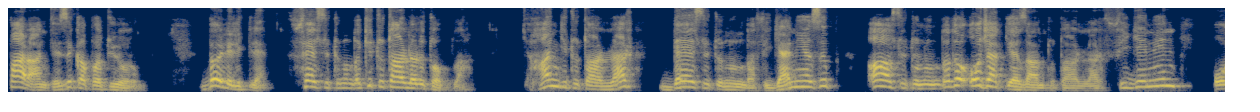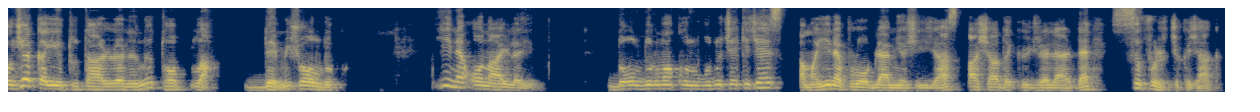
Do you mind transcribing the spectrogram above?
parantezi kapatıyorum. Böylelikle F sütunundaki tutarları topla. Hangi tutarlar? D sütununda figen yazıp A sütununda da Ocak yazan tutarlar. Figenin Ocak ayı tutarlarını topla demiş olduk. Yine onaylayıp doldurma kulbunu çekeceğiz ama yine problem yaşayacağız. Aşağıdaki hücrelerde sıfır çıkacak.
